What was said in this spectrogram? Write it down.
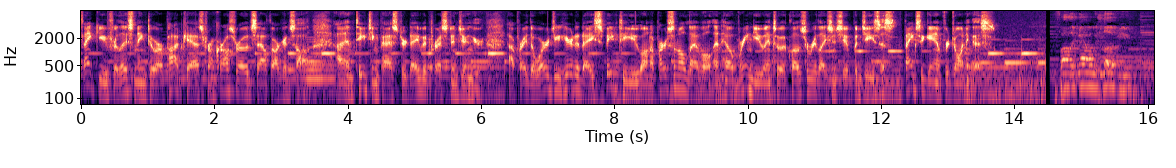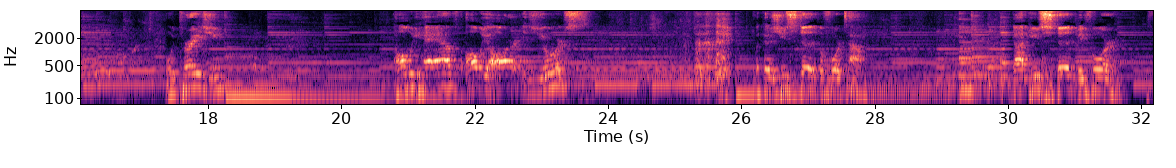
Thank you for listening to our podcast from Crossroads, South Arkansas. I am teaching pastor David Preston Jr. I pray the words you hear today speak to you on a personal level and help bring you into a closer relationship with Jesus. Thanks again for joining us. Father God, we love you. We praise you. All we have, all we are is yours because you stood before time. God, you stood before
